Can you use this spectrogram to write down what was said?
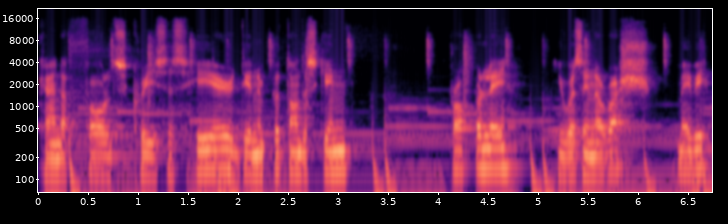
kind of false creases here didn't put on the skin properly. He was in a rush maybe.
